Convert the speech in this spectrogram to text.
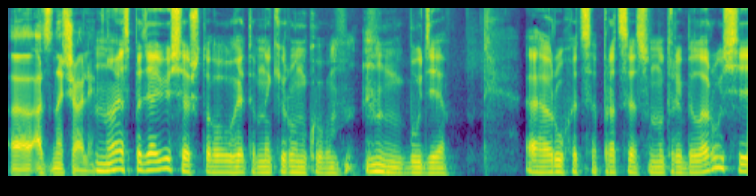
адзначалі? Ну я спадзяюся что ў гэтым накірунку будзе рухацца працэс унутры беларусі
